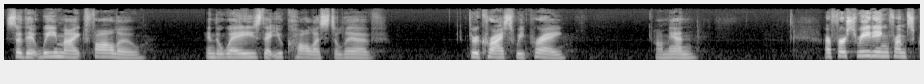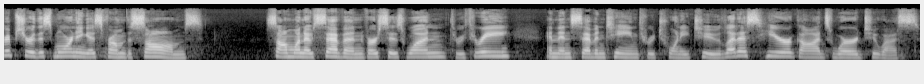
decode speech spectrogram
so that we might follow in the ways that you call us to live. Through Christ we pray. Amen. Our first reading from Scripture this morning is from the Psalms Psalm 107, verses 1 through 3, and then 17 through 22. Let us hear God's word to us.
